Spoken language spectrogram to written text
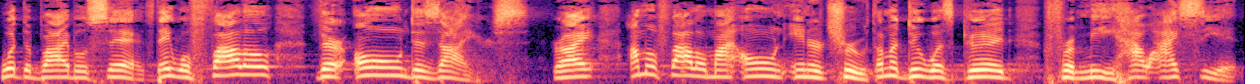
what the Bible says. They will follow their own desires, right? I'm going to follow my own inner truth. I'm going to do what's good for me, how I see it.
